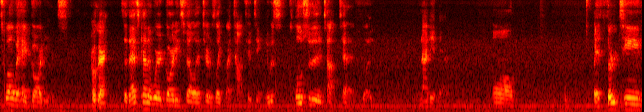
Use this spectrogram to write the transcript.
12 I had Guardians. Okay. So that's kind of where Guardians fell in terms of like my top 15. It was closer to the top 10, but not in there. Um, at 13,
